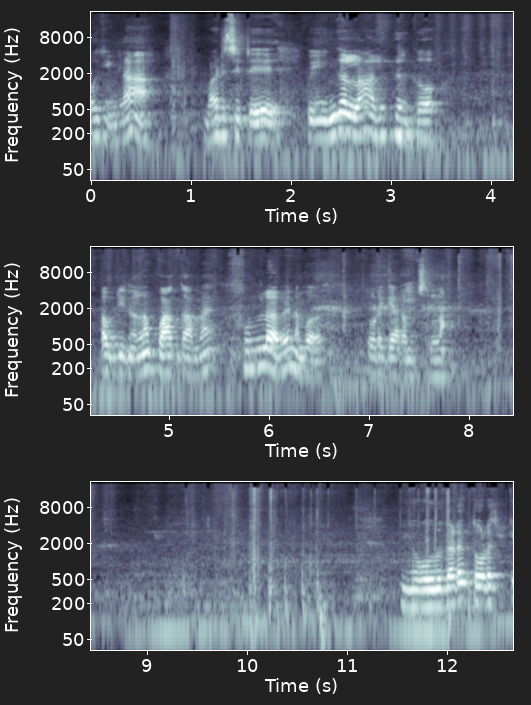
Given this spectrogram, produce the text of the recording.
ஓகேங்களா? மடிச்சிட்டு இப்போ எங்கெல்லாம் அழுக்கு இருக்கோ அப்படின்னலாம் பார்க்காம ஃபுல்லாகவே நம்ம துடைக்க ஆரம்பிச்சிடலாம். நீங்கள் ஒரு தடவை துடைக்க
